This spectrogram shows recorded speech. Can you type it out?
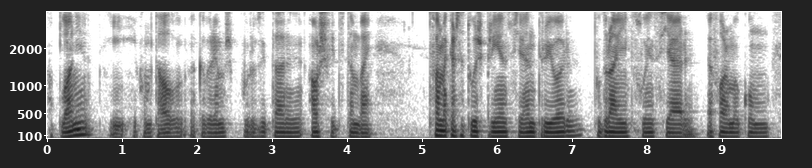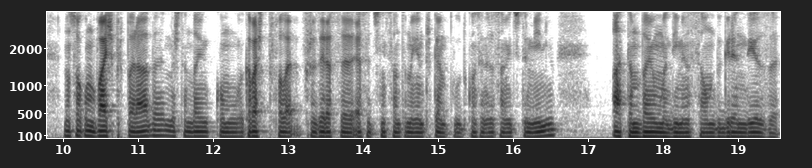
à Polónia e, e, como tal, acabaremos por visitar eh, Auschwitz também. De forma que esta tua experiência anterior poderá influenciar a forma como, não só como vais preparada, mas também como acabaste por falar, por fazer essa, essa distinção também entre campo de concentração e de extermínio. Há também uma dimensão de grandeza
